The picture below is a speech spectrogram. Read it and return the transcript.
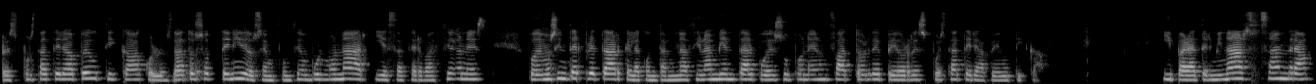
respuesta terapéutica, con los datos obtenidos en función pulmonar y exacerbaciones, podemos interpretar que la contaminación ambiental puede suponer un factor de peor respuesta terapéutica. Y para terminar, Sandra,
